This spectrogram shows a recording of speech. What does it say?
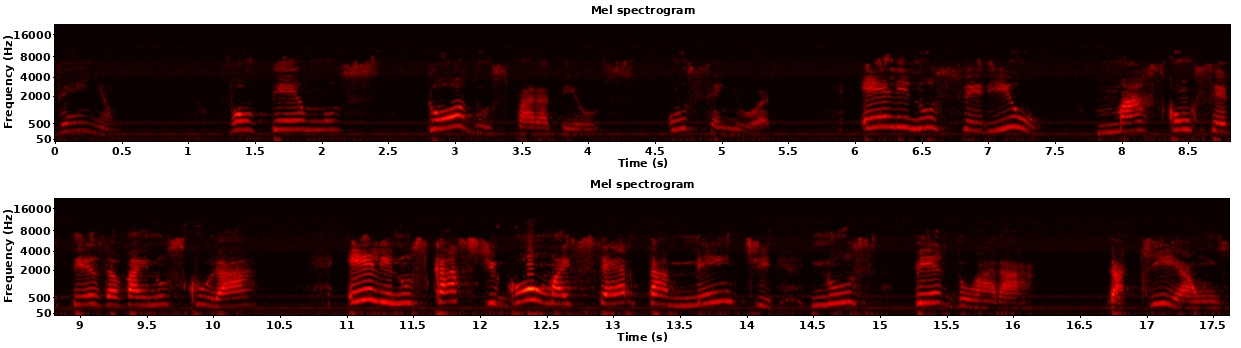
Venham, voltemos todos para Deus, o Senhor. Ele nos feriu, mas com certeza vai nos curar. Ele nos castigou, mas certamente nos perdoará. Daqui a uns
